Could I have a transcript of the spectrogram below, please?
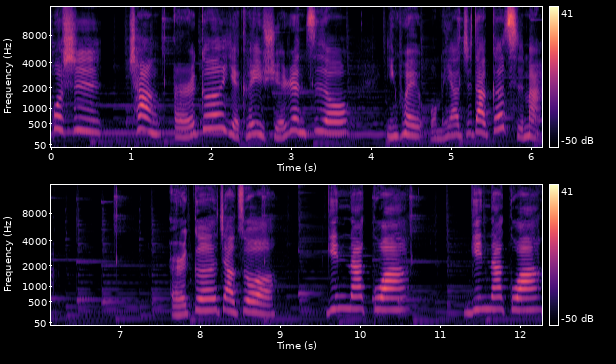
或是唱儿歌也可以学认字哦，因为我们要知道歌词嘛。儿歌叫做囡仔瓜，囡仔瓜。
